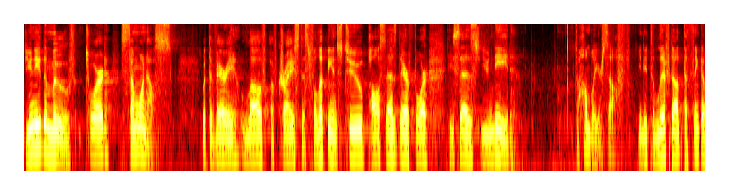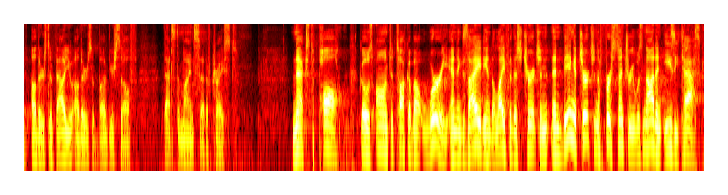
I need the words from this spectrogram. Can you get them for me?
Do you need to move toward someone else with the very love of Christ? As Philippians 2, Paul says, therefore, he says, you need to humble yourself. You need to lift up, to think of others, to value others above yourself. That's the mindset of Christ. Next, Paul goes on to talk about worry and anxiety in the life of this church. And, and being a church in the first century was not an easy task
